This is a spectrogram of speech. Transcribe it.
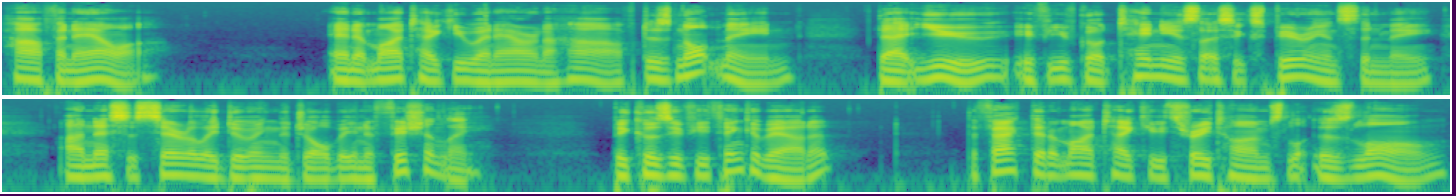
half an hour and it might take you an hour and a half does not mean that you, if you've got 10 years less experience than me, are necessarily doing the job inefficiently. Because if you think about it, the fact that it might take you three times as long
